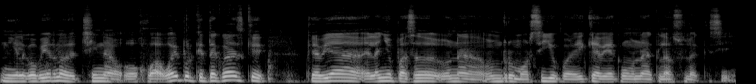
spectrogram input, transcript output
ni el gobierno de China o Huawei, porque te acuerdas que que había el año pasado una, un rumorcillo por ahí que había como una cláusula que sí.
